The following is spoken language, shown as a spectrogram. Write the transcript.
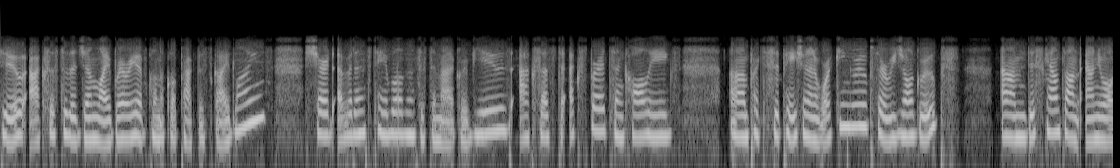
to, access to the GIN Library of Clinical Practice Guidelines, shared evidence tables and systematic reviews, access to experts and colleagues, um, participation in working groups or regional groups, um, discounts on, annual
